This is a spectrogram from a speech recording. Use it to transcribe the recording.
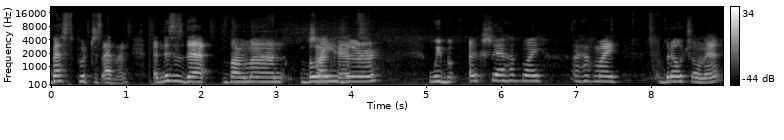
best purchase ever. And this is the Balmain blazer. We b- actually I have my I have my brooch on it.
